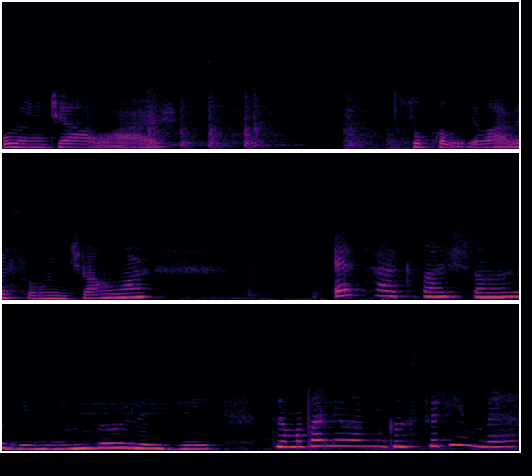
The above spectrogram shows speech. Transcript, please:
Oyuncağı var. Sopaları var ve salıncağı var. Evet arkadaşlar benim böyleydi. Size madalyalarımı göstereyim mi?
